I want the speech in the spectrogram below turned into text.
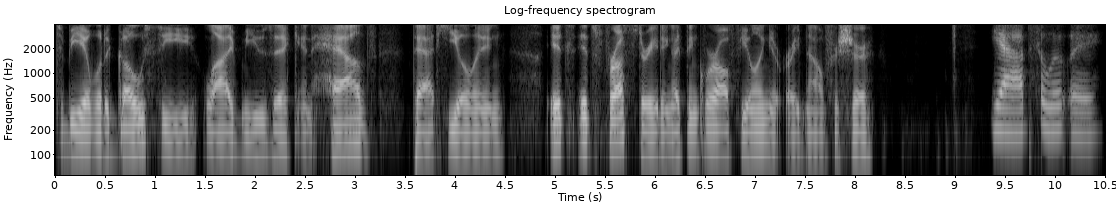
to be able to go see live music and have that healing. It's it's frustrating. I think we're all feeling it right now for sure. Yeah absolutely.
